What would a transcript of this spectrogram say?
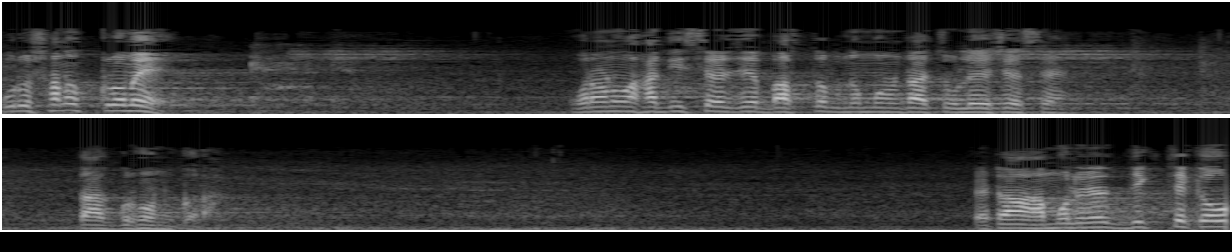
পুরুষানুক্রমে কোরআন হাদিসের যে বাস্তব নমুনাটা চলে এসেছে, তা গ্রহণ করা। এটা আমলের দিক থেকেও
